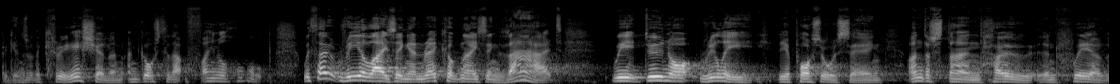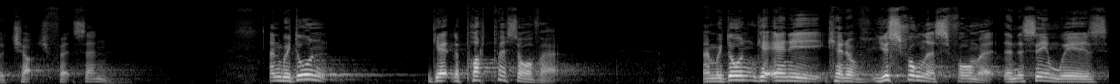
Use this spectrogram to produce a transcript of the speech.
Begins with the creation and, and goes to that final hope. Without realizing and recognizing that, we do not really, the apostle was saying, understand how and where the church fits in. And we don't get the purpose of it. And we don't get any kind of usefulness from it in the same way as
